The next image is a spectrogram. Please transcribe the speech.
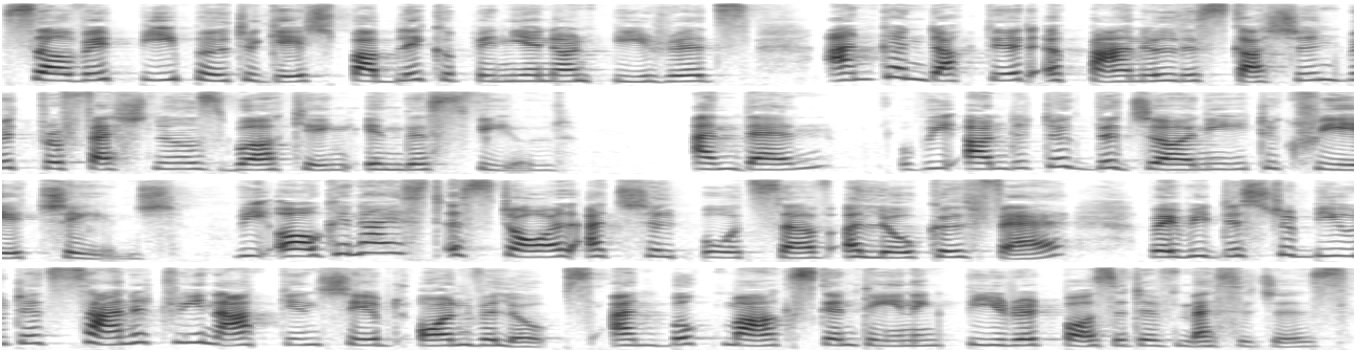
surveyed people to gauge public opinion on periods, and conducted a panel discussion with professionals working in this field. And then we undertook the journey to create change. We organized a stall at Shilpotsav, a local fair, where we distributed sanitary napkin shaped envelopes and bookmarks containing period positive messages.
